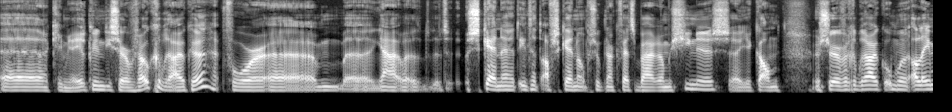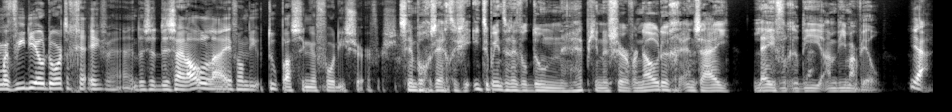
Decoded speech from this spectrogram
Uh, criminelen kunnen die servers ook gebruiken voor uh, uh, ja, het scannen, het internet afscannen op zoek naar kwetsbare machines. je kan een server gebruiken om alleen maar video door te geven. Hè. Dus er zijn allerlei van die toepassingen voor die servers. Simpel gezegd, als je iets op internet wilt doen, heb je een server nodig. En zij leveren die aan wie maar wil. Ja.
